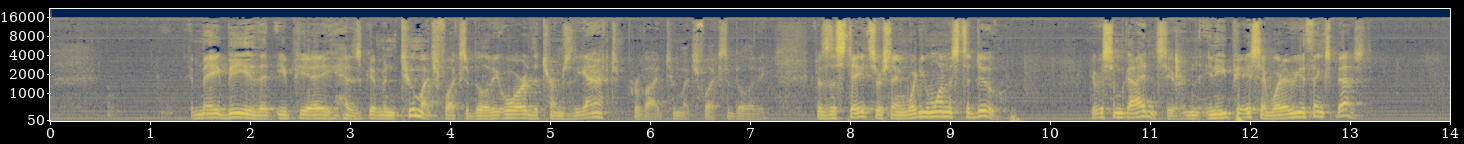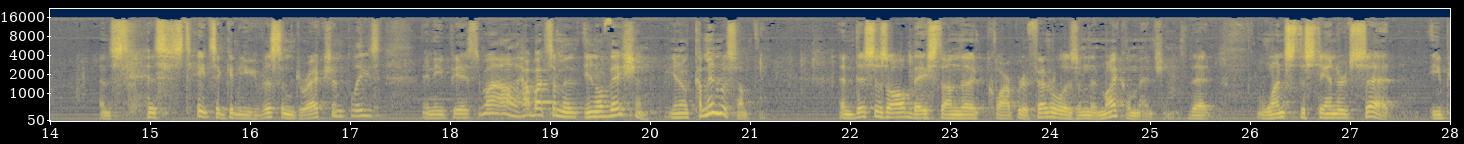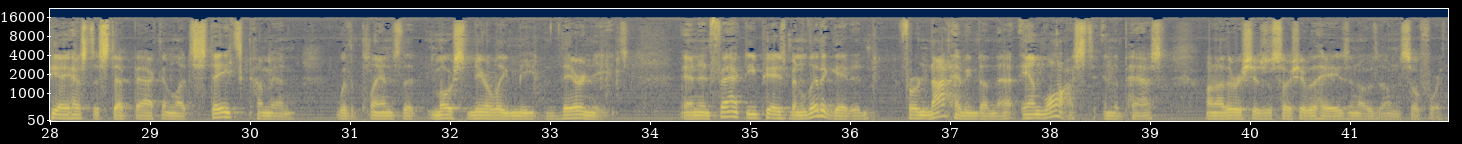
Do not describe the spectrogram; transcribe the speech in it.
It may be that EPA has given too much flexibility, or the terms of the Act provide too much flexibility. Because the states are saying, What do you want us to do? Give us some guidance here. And, and EPA said, Whatever you think's best. And the states said, Can you give us some direction, please? And EPA said, Well, how about some innovation? You know, come in with something. And this is all based on the cooperative federalism that Michael mentioned, that once the standard's set, EPA has to step back and let states come in with the plans that most nearly meet their needs. And in fact, EPA has been litigated for not having done that and lost in the past on other issues associated with haze and ozone and so forth.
